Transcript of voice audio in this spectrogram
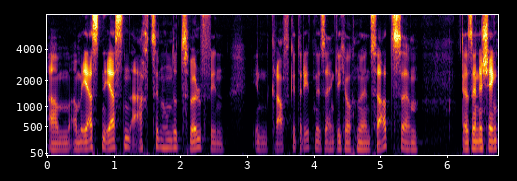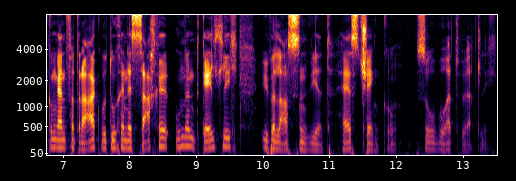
ähm, am 01.01.1812 in, in Kraft getreten, ist eigentlich auch nur ein Satz. Ähm, da ist eine Schenkung ein Vertrag, wodurch eine Sache unentgeltlich überlassen wird, heißt Schenkung, so wortwörtlich.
